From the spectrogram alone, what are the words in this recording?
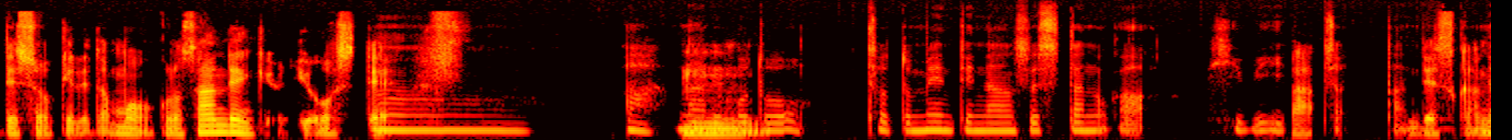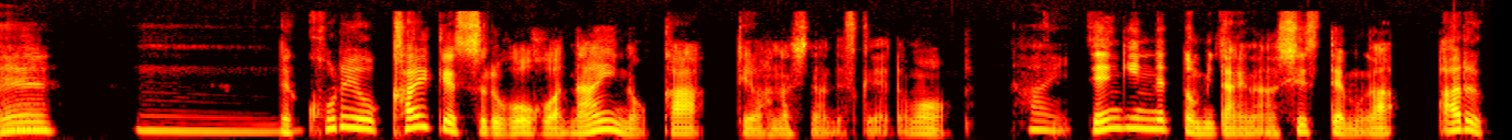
でしょうけれども、この3連休を利用しうて、んあ、なるほど。ちょっとメンテナンスしたのが響いちゃったんでですすかかねね。。うん。で、これを解決する方法はないのかっていう話なんですけれども、はい。全銀ネットみたいなシステムがある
